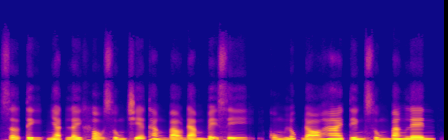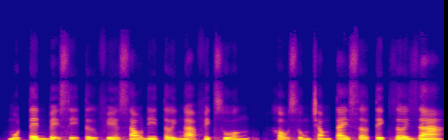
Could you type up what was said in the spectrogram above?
Sở tịch nhặt lấy khẩu súng chĩa thẳng vào đám vệ sĩ. Cùng lúc đó hai tiếng súng vang lên, một tên vệ sĩ từ phía sau đi tới ngã phịch xuống. Khẩu súng trong tay sở tịch rơi ra,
